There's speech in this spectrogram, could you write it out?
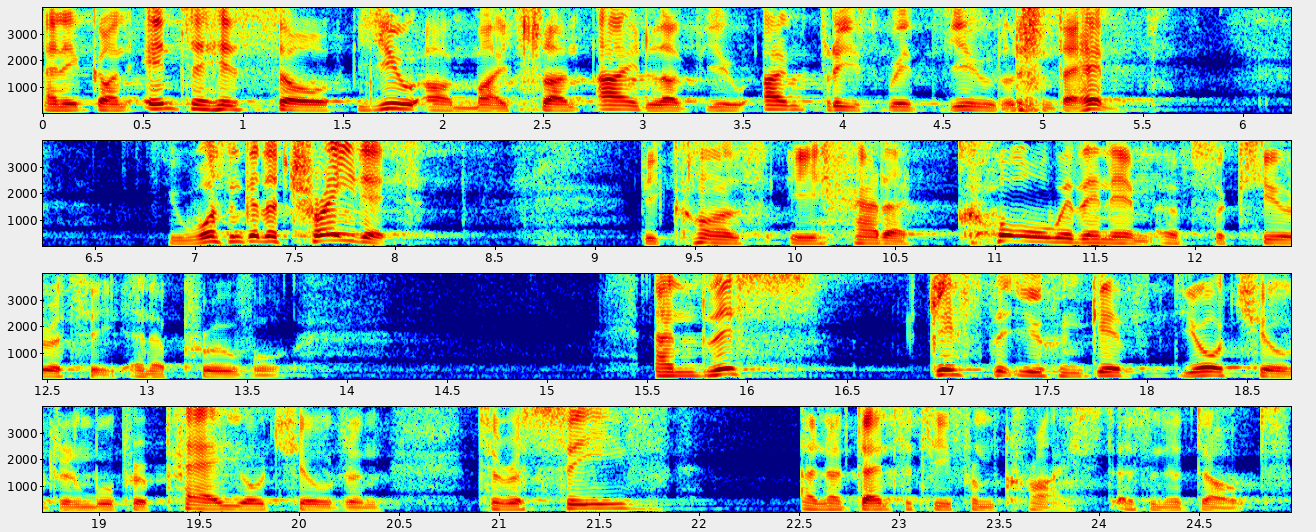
and it gone into his soul, You are my son. I love you. I'm pleased with you. Listen to him. He wasn't going to trade it because he had a core within him of security and approval. And this gift that you can give your children will prepare your children to receive an identity from Christ as an adult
